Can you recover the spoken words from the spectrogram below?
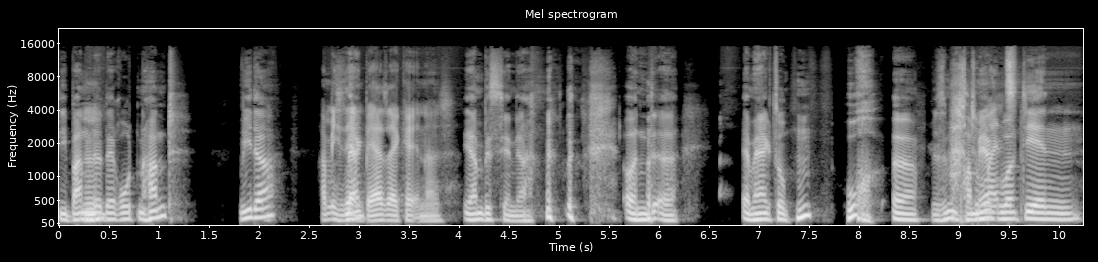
die Bande mhm. der Roten Hand, wieder. Hat mich sehr merkt, an Berserk erinnert. Ja, ein bisschen, ja. Und äh, er merkt so, hm, huch, äh, wir sind ein Ach, paar mehr geworden. Den,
